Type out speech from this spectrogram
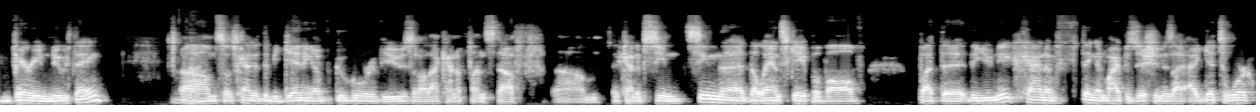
very new thing. Okay. Um, so it's kind of the beginning of Google reviews and all that kind of fun stuff, um, and kind of seen seen the the landscape evolve. But the the unique kind of thing in my position is I, I, get to work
